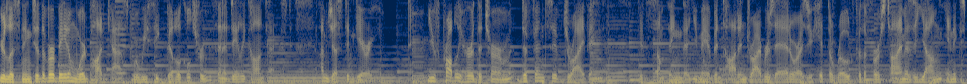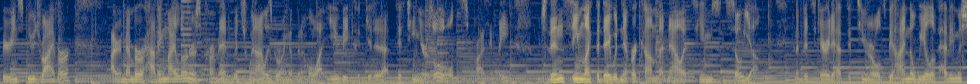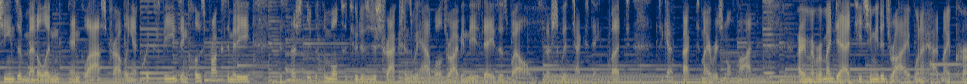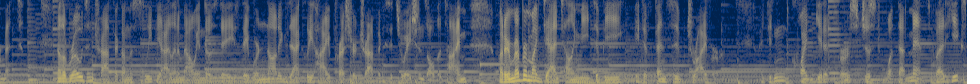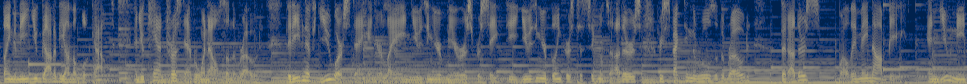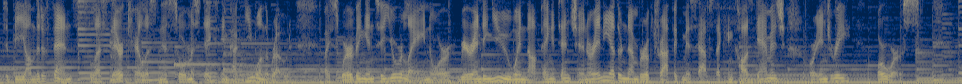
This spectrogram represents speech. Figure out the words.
You're listening to the Verbatim Word Podcast, where we seek biblical truth in a daily context. I'm Justin Gary. You've probably heard the term defensive driving. It's something that you may have been taught in driver's ed or as you hit the road for the first time as a young, inexperienced new driver. I remember having my learner's permit, which when I was growing up in Hawaii, we could get it at 15 years old, surprisingly, which then seemed like the day would never come, but now it seems so young and a bit scary to have 15 year olds behind the wheel of heavy machines of metal and, and glass traveling at quick speeds in close proximity, especially with the multitude of distractions we have while driving these days as well, especially with texting. But to get back to my original thought, I remember my dad teaching me to drive when I had my permit. Now, the roads and traffic on the sleepy island of Maui in those days, they were not exactly high pressure traffic situations all the time, but I remember my dad telling me to be a defensive driver. I didn't quite get at first just what that meant, but he explained to me you gotta be on the lookout, and you can't trust everyone else on the road. That even if you are staying in your lane, using your mirrors for safety, using your blinkers to signal to others, respecting the rules of the road, that others, well, they may not be. And you need to be on the defense lest their carelessness or mistakes impact you on the road by swerving into your lane or rear ending you when not paying attention, or any other number of traffic mishaps that can cause damage or injury or worse.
